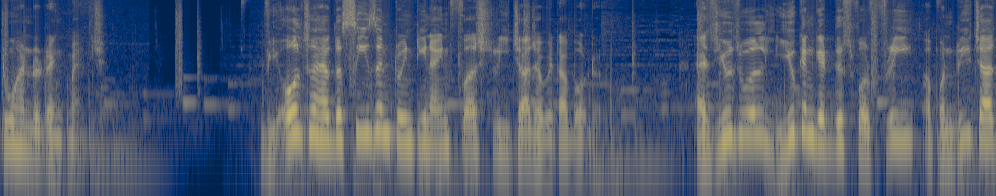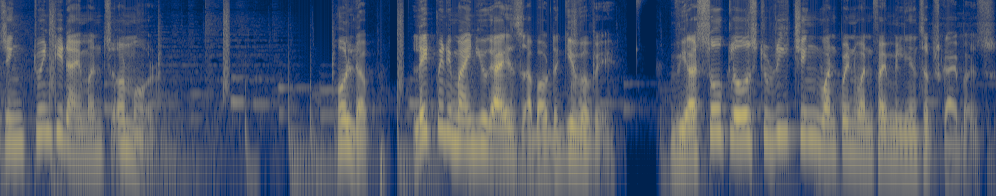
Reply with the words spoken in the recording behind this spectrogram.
200 rank match. We also have the season 29 first recharge avatar border. As usual you can get this for free upon recharging 20 diamonds or more. Hold up, let me remind you guys about the giveaway. We are so close to reaching 1.15 million subscribers.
